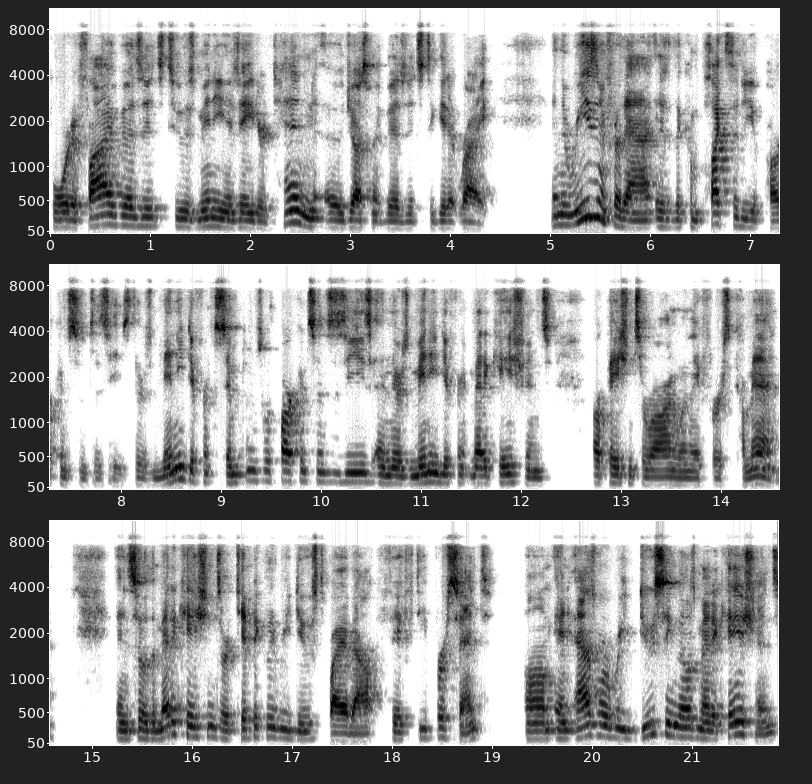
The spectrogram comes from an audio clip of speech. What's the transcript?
four to five visits to as many as eight or 10 adjustment visits to get it right. And the reason for that is the complexity of Parkinson's disease. There's many different symptoms with Parkinson's disease, and there's many different medications our patients are on when they first come in. And so the medications are typically reduced by about 50%. Um, and as we're reducing those medications,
